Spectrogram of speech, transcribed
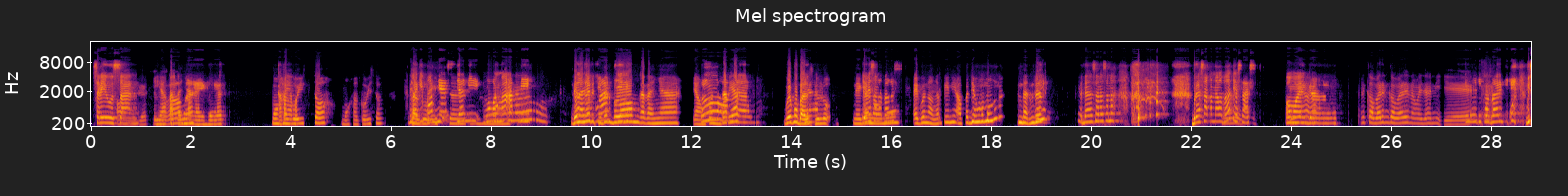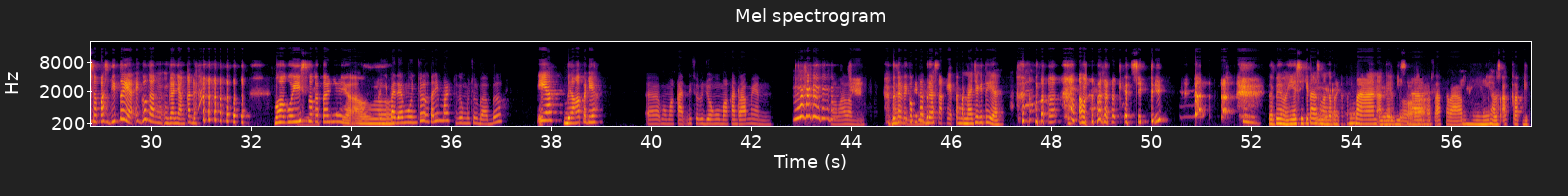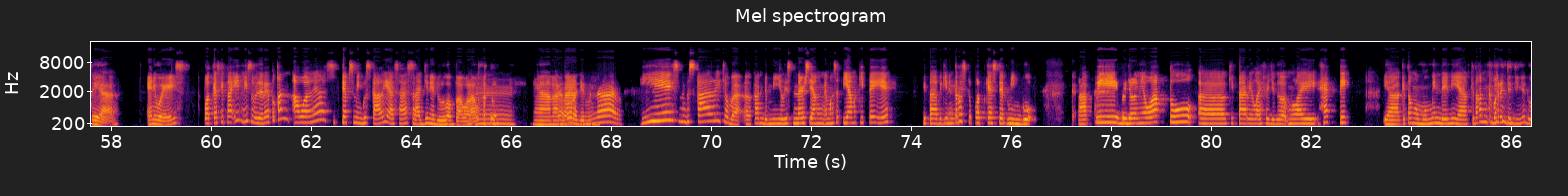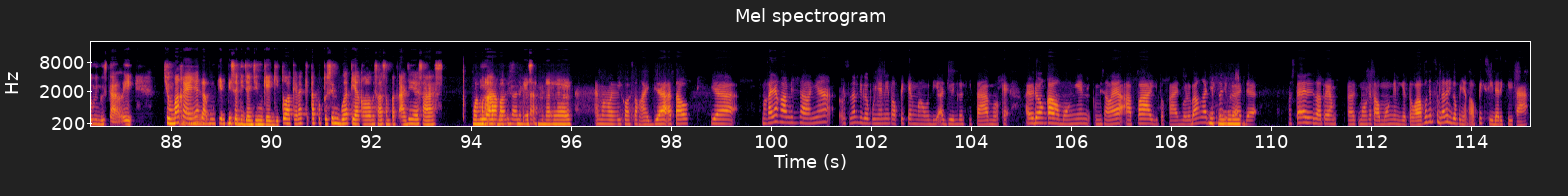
Seriusan. Oh Iya, katanya. Oh my god. Katanya apa? Mohagoiso. Mohagoiso. Lagi podcast. Jani. Mohon maaf nih. Dia nanya udah tidur belum katanya. Ya ampun, Belum, bentar ya. Gue mau balas Ya. dulu. Nega sana ngomong. balas. Eh gue nggak ngerti nih apa dia ngomong. Bentar, bentar. Iya. Udah sana-sana. Berasa kenal banget ya, Sas? Oh my Iya. god. Ini kabarin kabarin sama Jani. Iya Ye. dikabarin. Eh, bisa pas gitu ya? Eh, gue nggak nggak nyangka dah. Mau gue isu Iya. katanya ya Lagi Allah. pada muncul tadi Mark juga muncul bubble Iya, bilang apa dia? eh, mau makan disuruh Jongu makan ramen malam-malam. Bentar deh, kok kita berasa kayak temen aja gitu ya? Sama anak City. Tapi emang iya sih, kita harus Iya. menganggap mereka teman Iya, agar betul. bisa harus akrab. ini harus akrab gitu ya. Anyways, podcast kita ini sebenarnya tuh kan awalnya setiap seminggu sekali ya, saya serajin ya dulu waktu awal-awal. Mm-mm. Ya, Ya, karena lo rajin benar. Ih, seminggu sekali coba eh, kan demi listeners yang emang setia sama kita ya. Kita bikinin Iya. terus tuh podcast setiap minggu. Tapi berjalannya waktu eh, kita real life-nya juga mulai hektik. Ya, kita ngumumin deh nih ya. Kita kan kemarin janjinya dua minggu sekali. Cuma kayaknya nggak mungkin bisa dijanjin kayak gitu. Akhirnya kita putusin buat ya kalau misalnya sempet aja ya, Sas. Mohon maaf kalau misalnya kita-. Emang lagi kosong aja atau ya makanya kalau misalnya listener juga punya nih topik yang mau diajuin ke kita mau kayak ayo dong kak ngomongin misalnya apa gitu kan boleh banget jadi kita juga ada maksudnya ada sesuatu yang eh, mau kita omongin gitu walaupun kita sebenarnya juga punya topik sih dari kita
